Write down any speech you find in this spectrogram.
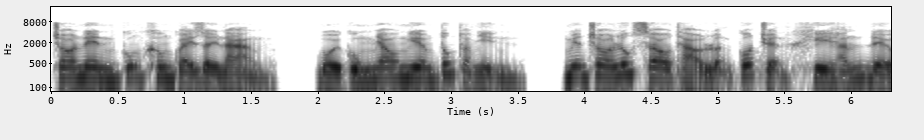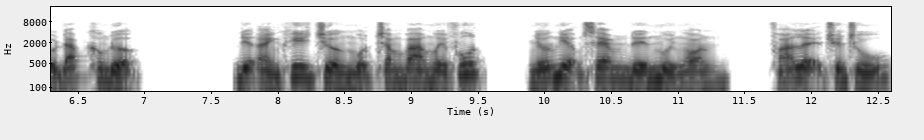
cho nên cũng không quấy rầy nàng, bồi cùng nhau nghiêm túc thoạt nhìn, miễn cho lúc sau thảo luận cốt truyện khi hắn đều đáp không được. Điện ảnh khi trường 130 phút, nhớ nghiệm xem đến mùi ngon, phá lệ chuyên chú.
